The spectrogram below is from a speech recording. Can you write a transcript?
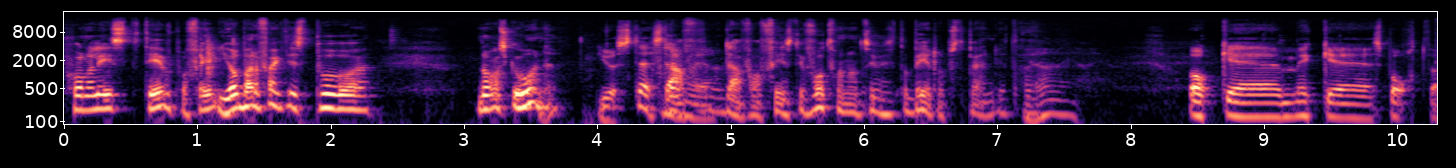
Journalist, tv-profil. Jobbade faktiskt på Norra Skåne. Just det, stämmer därför, ja. därför finns det fortfarande något som heter Bedrup-stipendiet. Ja, ja. Och eh, mycket sport va?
